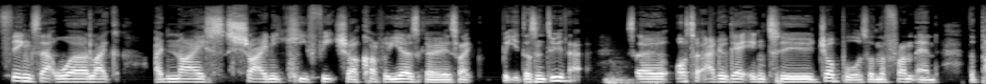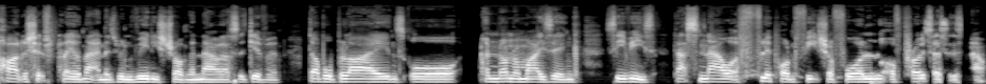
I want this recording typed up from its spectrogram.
things that were like, a nice shiny key feature a couple of years ago is like but it doesn't do that. So auto aggregating to job boards on the front end, the partnerships play on that and has been really strong and now that's a given. Double blinds or anonymizing CVs, that's now a flip on feature for a lot of processes now.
